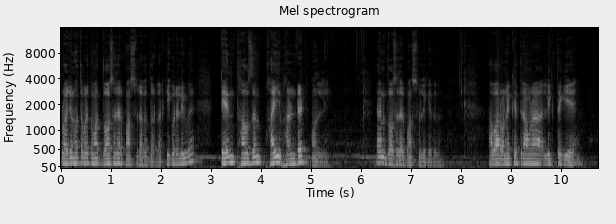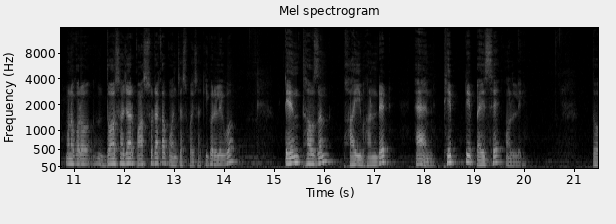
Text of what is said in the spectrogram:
প্রয়োজন হতে পারে তোমার দশ হাজার পাঁচশো টাকার দরকার। কী করে লিখবে? Ten thousand five hundred only এখানে দশ হাজার পাঁচশো লিখে দেবে। আবার অনেক ক্ষেত্রে আমরা লিখতে গিয়ে, মনে করো দশ হাজার পাঁচশো টাকা পঞ্চাশ পয়সা, কী করে লিখব? Ten thousand five hundred and fifty paise only. তো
